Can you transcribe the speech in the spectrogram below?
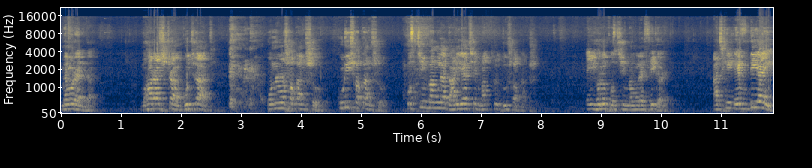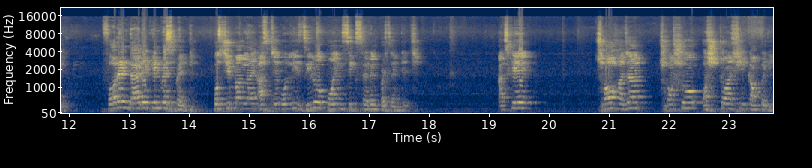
মেমোরেন্ডাম মহারাষ্ট্র, গুজরাট, পনেরো শতাংশ, কুড়ি শতাংশ, পশ্চিমবাংলা দাঁড়িয়ে আছে মাত্র দু শতাংশ। এই হলো পশ্চিমবাংলার ফিগার আজকে এফডিআই ফরেন ডাইরেক্ট ইনভেস্টমেন্ট পশ্চিমবাংলায় আসছে অনলি জিরো পয়েন্ট আজকে ছ কোম্পানি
